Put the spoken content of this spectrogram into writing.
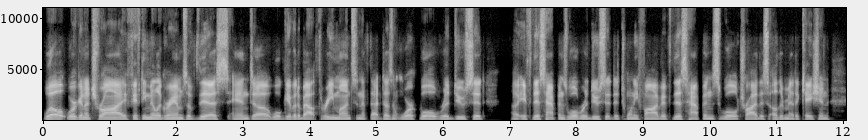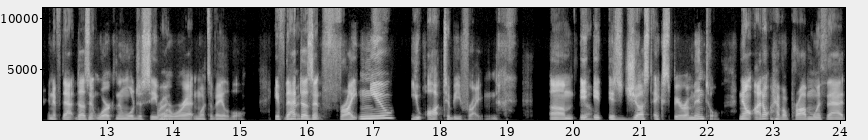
Well, we're going to try 50 milligrams of this and uh, we'll give it about three months. And if that doesn't work, we'll reduce it uh, if this happens, we'll reduce it to 25. If this happens, we'll try this other medication. And if that doesn't work, then we'll just see right. where we're at and what's available. If that right. doesn't frighten you, you ought to be frightened. um, it, it is just experimental. Now, I don't have a problem with that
